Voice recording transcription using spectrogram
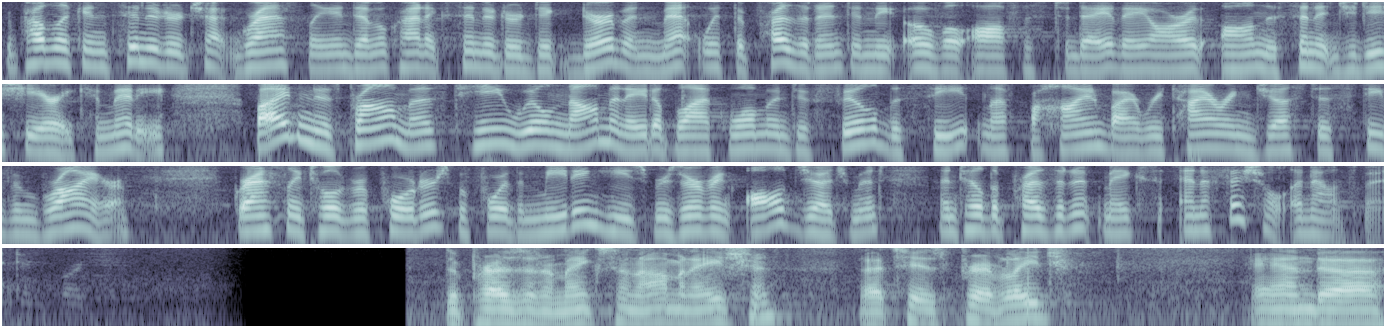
Republican Senator Chuck Grassley and Democratic Senator Dick Durbin met with the president in the Oval Office today. They are on the Senate Judiciary Committee. Biden has promised he will nominate a black woman to fill the seat left behind by retiring Justice Stephen Breyer. Grassley told reporters before the meeting he's reserving all judgment until the president makes an official announcement. The president makes a nomination. That's his privilege and uh,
